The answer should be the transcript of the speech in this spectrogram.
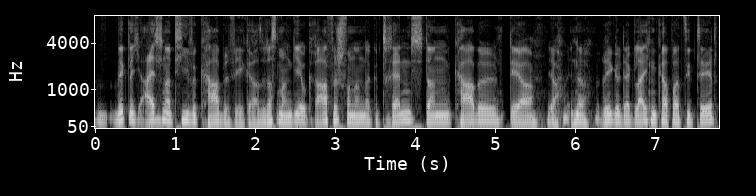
wirklich alternative Kabelwege. Also, dass man geografisch voneinander getrennt dann Kabel der, ja, in der Regel der gleichen Kapazität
